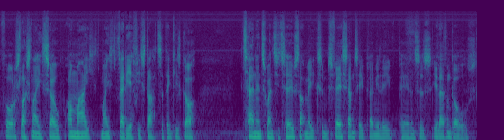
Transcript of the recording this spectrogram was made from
for us last night. So on my my very iffy stats, I think he's got ten and twenty two. So that makes him his first seventy Premier League appearances, eleven goals.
